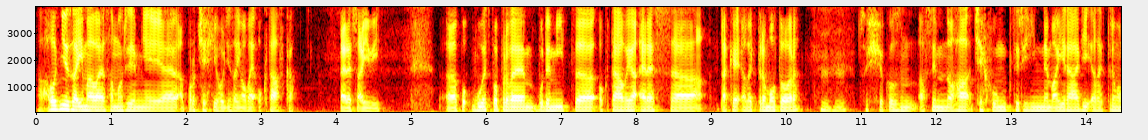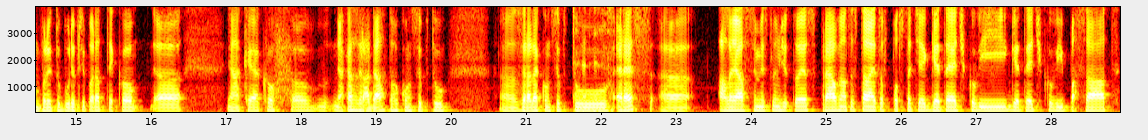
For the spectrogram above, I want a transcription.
Hodně zajímavé samozřejmě je, a pro Čechy hodně zajímavé je oktávka RSIV. Po, vůbec poprvé bude mít eh, Octavia RS eh, také elektromotor, mm-hmm. což jako z, asi mnoha Čechům, kteří nemají rádi elektromobilitu, bude připadat jako uh, nějaké jako, uh, nějaká zrada toho konceptu Eh, zrada konceptu RS. RS, eh, ale já si myslím, že to je správná cesta, je to v podstatě GTčkový, GTčkový Passat,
